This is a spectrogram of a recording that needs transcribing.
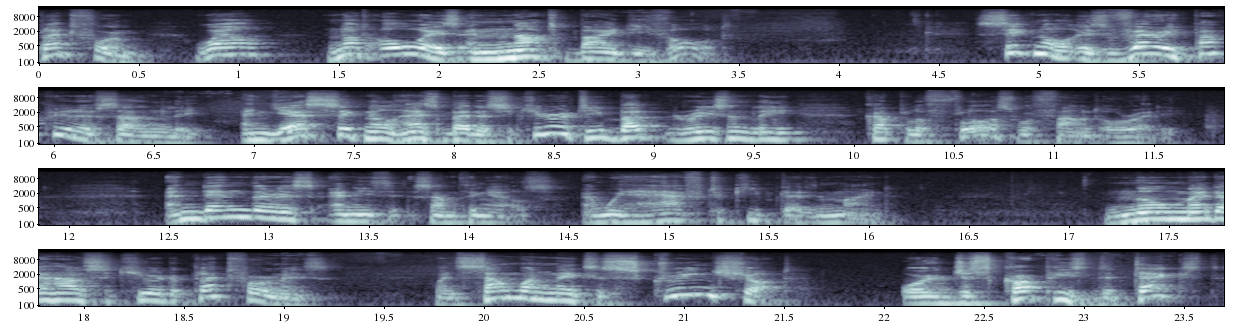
platform. Well, not always and not by default. Signal is very popular suddenly. And yes, Signal has better security, but recently a couple of flaws were found already. And then there is anything, something else, and we have to keep that in mind. No matter how secure the platform is, when someone makes a screenshot or just copies the text,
